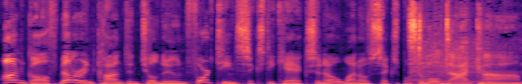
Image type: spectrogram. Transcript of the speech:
on golf. Miller and Condon till noon, 1460 KXNO 106. Festival.com.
